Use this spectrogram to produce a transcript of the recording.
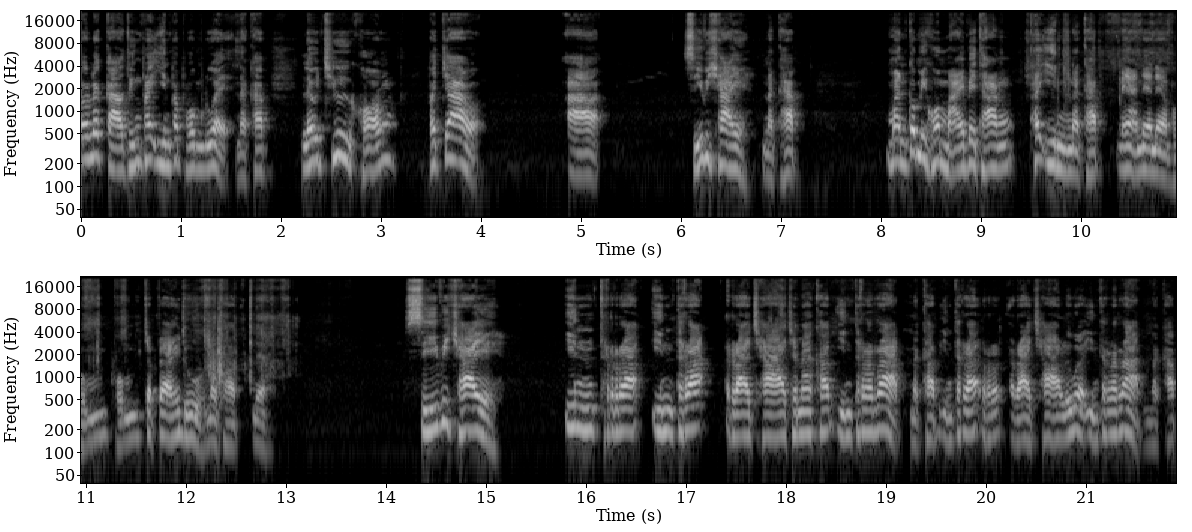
แล้วแล้วกล่าวถึงพระอินทร์พระพรหมด้วยนะครับ แล้วชื่อของพระเจ้าอ่าศรีวิชัยนะครับ มันก็มีความหมายไปทางพระอินทร์นะครับเนี่ยเนี่ยเนี่ยผมผมจะแปลให้ดูนะครับเนี่ยศรีวิชัย อินทรอินทรราชาใช่ไหมครับ อินทรราชนะครับ อินทรราชาหรือว่าอินทรราชนะครับ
